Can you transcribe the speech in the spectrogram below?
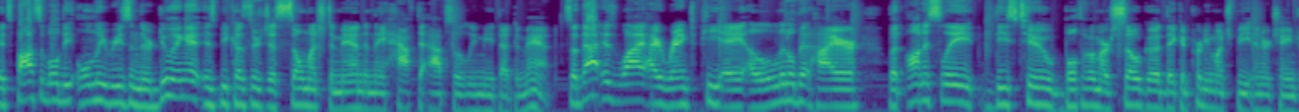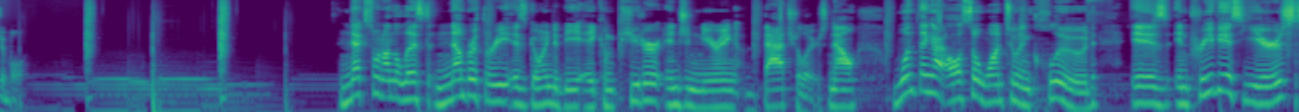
It's possible the only reason they're doing it is because there's just so much demand and they have to absolutely meet that demand. So that is why I ranked PA a little bit higher. But honestly, these two, both of them are so good, they could pretty much be interchangeable. Next one on the list, number three, is going to be a computer engineering bachelor's. Now, one thing I also want to include is in previous years,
